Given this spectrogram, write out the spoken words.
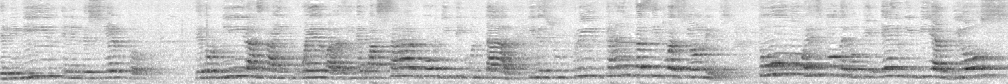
de vivir en el desierto, de dormir hasta en cuevas y de pasar por dificultad y de sufrir tantas situaciones. Todo esto de lo que él vivía, Dios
